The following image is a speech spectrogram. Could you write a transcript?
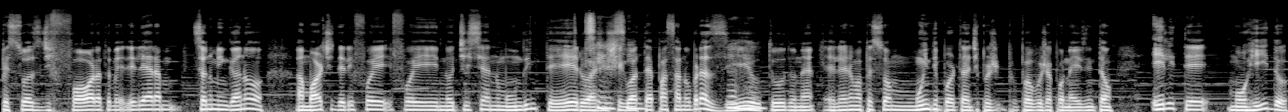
Pessoas de fora também. Ele era, se eu não me engano, a morte dele foi, foi notícia no mundo inteiro. Sim, que chegou sim. até a passar no Brasil, Uhum. tudo, né? Ele era uma pessoa muito importante pro, pro povo japonês. Então, ele ter morrido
